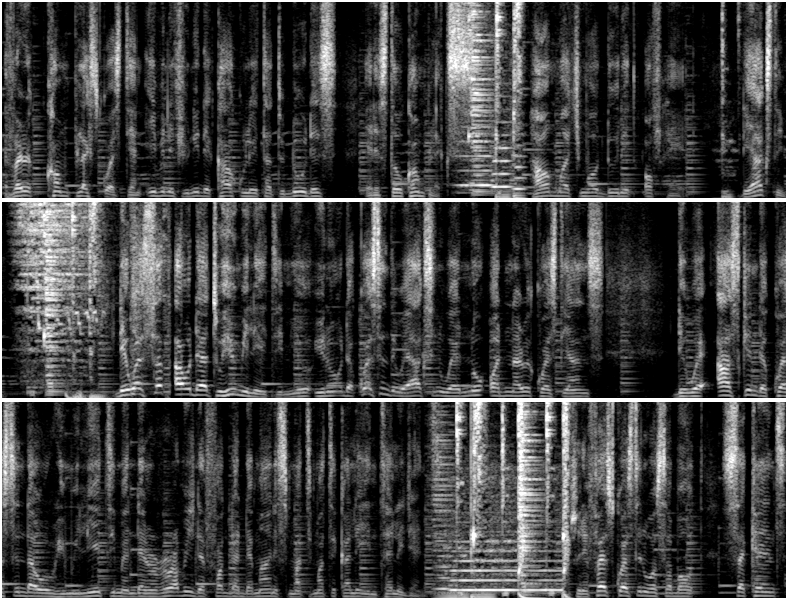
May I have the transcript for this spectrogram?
A very complex question. Even if you need a calculator to do this, it is still complex. How much more doing it off head? They asked him. They were set out there to humiliate him. You, you know, the questions they were asking were no ordinary questions. They were asking the question that will humiliate him and then rubbish the fact that the man is mathematically intelligent. So the first question was about seconds,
